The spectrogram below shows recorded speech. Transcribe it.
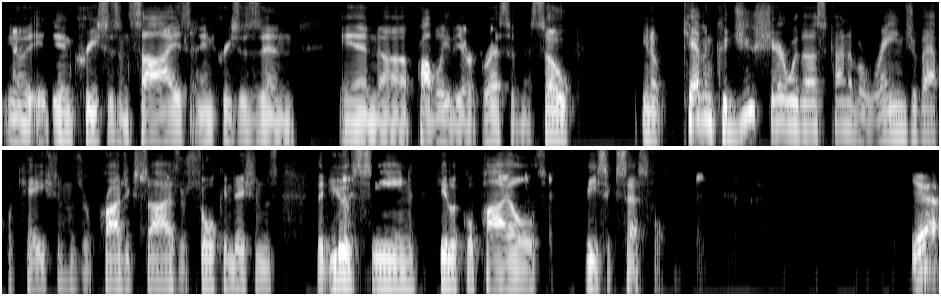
you know it increases in size and increases in in uh, probably their aggressiveness so you know, Kevin, could you share with us kind of a range of applications or project size or soil conditions that you have seen helical piles be successful? Yeah,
